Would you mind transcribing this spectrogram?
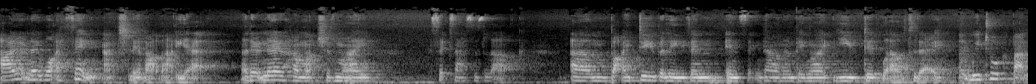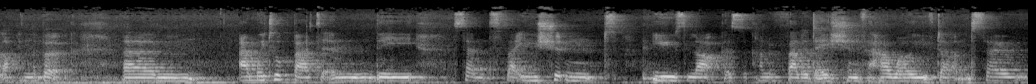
I don't know what I think actually about that yet. I don't know how much of my success is luck. Um, but I do believe in, in sitting down and being like, you did well today. We talk about luck in the book, um, and we talk about it in the sense that you shouldn't use luck as a kind of validation for how well you've done. So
